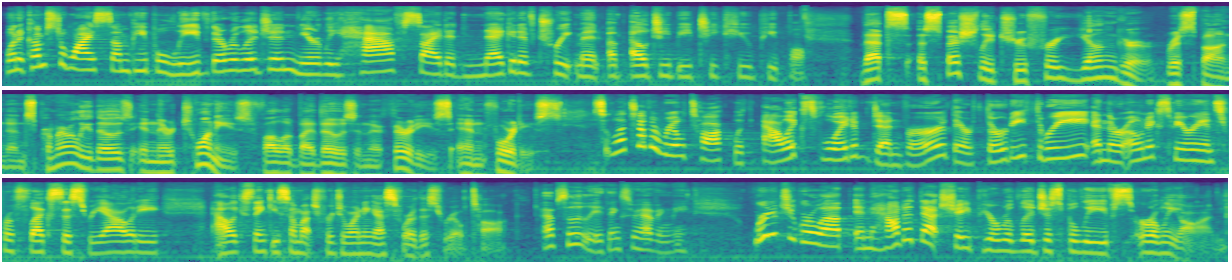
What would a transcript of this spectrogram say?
When it comes to why some people leave their religion, nearly half cited negative treatment of LGBTQ people. That's especially true for younger respondents, primarily those in their 20s, followed by those in their 30s and 40s. So let's have a real talk with Alex Floyd of Denver. They're 33 and their own experience reflects this reality. Alex, thank you so much for joining us for this real talk. Absolutely. Thanks for having me. Where did you grow up and how did that shape your religious beliefs early on?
